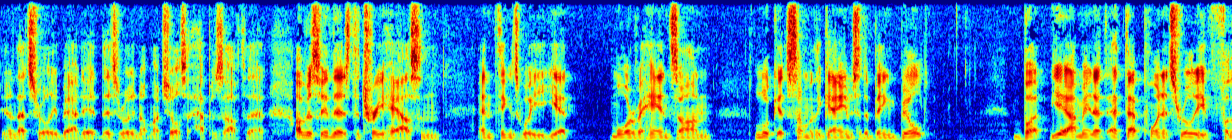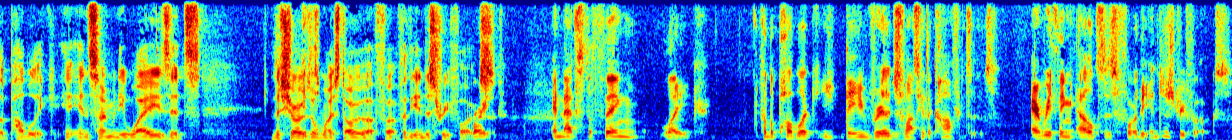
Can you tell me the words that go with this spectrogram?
you know that's really about it. There's really not much else that happens after that. Obviously, there's the treehouse and and things where you get more of a hands-on look at some of the games that are being built. But yeah, I mean, at, at that point, it's really for the public. In, in so many ways, it's the show's almost over for, for the industry folks. Right. And that's the thing, like, for the public, they really just want to see the conferences. Everything else is for the industry folks.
